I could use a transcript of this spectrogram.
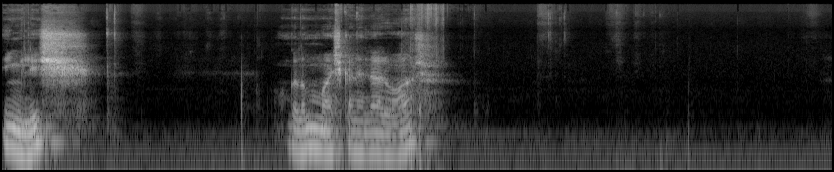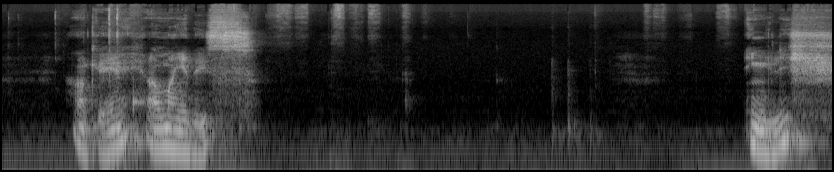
English. Bakalım başka neler var. Okey. Almanya'dayız. English.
